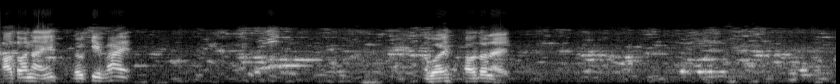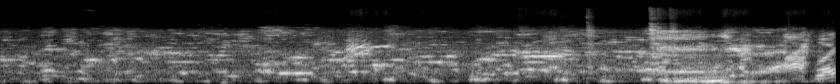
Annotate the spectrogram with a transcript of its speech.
เอาตัวไหนเดี๋ยวคีบให้ เอาไว้เอาตัวไหน อะเลย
